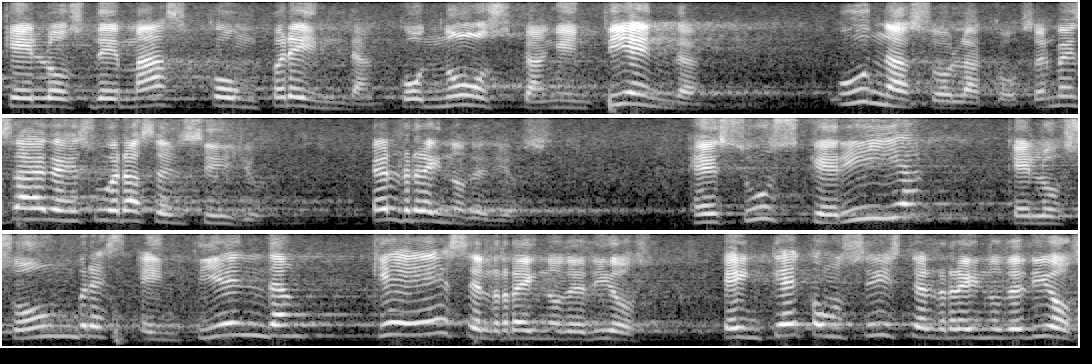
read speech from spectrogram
que los demás comprendan, conozcan, entiendan una sola cosa. El mensaje de Jesús era sencillo, el reino de Dios. Jesús quería que los hombres entiendan qué es el reino de Dios, en qué consiste el reino de Dios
